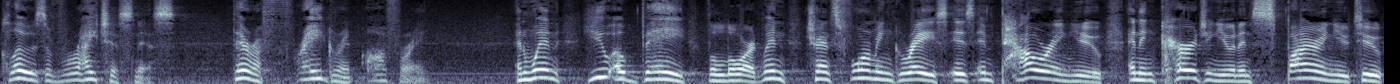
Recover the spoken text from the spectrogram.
clothes of righteousness, they're a fragrant offering. And when you obey the Lord, when transforming grace is empowering you and encouraging you and inspiring you to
